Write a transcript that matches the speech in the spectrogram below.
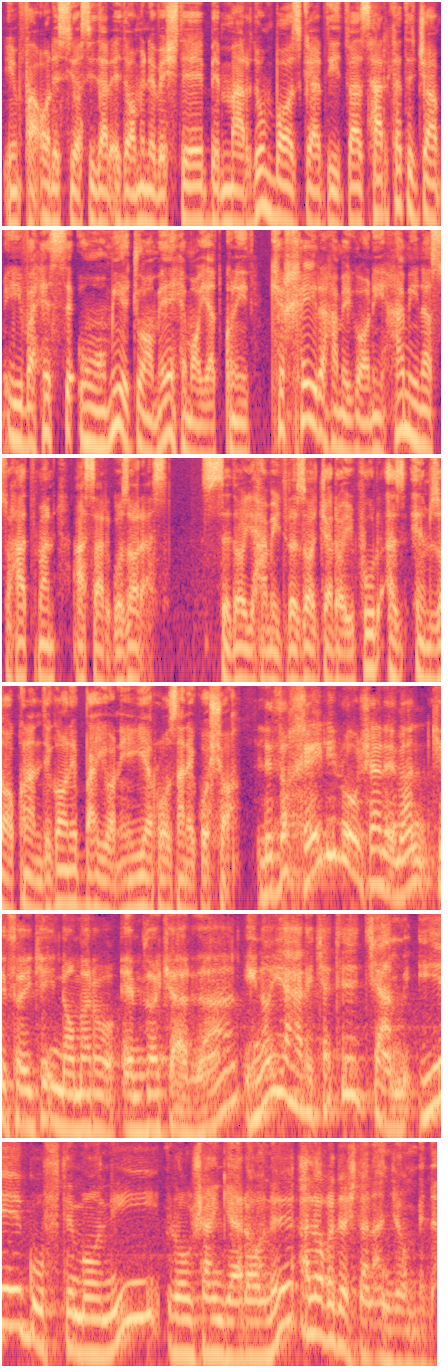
این فعال سیاسی در ادامه نوشته به مردم بازگردید و از حرکت جمعی و حس عمومی جامعه حمایت کنید که خیر همگانی همین است و حتما اثرگذار است. صدای حمید رضا جلایی پور از امضا کنندگان بیانیه روزن گشا لذا خیلی روشنه. من کسایی که این نامه رو امضا کردن اینا یه حرکت جمعی گفتمانی روشنگرانه علاقه داشتن انجام بدن.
